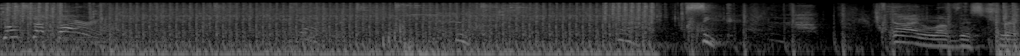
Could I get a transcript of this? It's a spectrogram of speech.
Don't stop firing! Seek. I love this trick.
